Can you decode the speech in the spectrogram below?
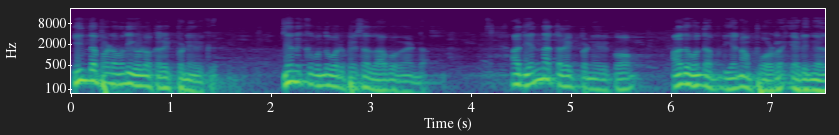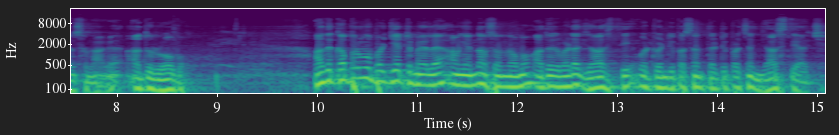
இந்த படம் வந்து இவ்வளோ கலெக்ட் பண்ணியிருக்கு. எனக்கு வந்து ஒரு பைசா லாபம் வேண்டாம். அது என்ன கலெக்ட் பண்ணியிருக்கோ அது வந்து அப்படியே நான் போடுறேன் எடுங்கன்னு சொன்னாங்க. அது ரோபம். அதுக்கப்புறமும் பட்ஜெட் மேலே அவங்க என்ன சொன்னோமோ அதை விட ஜாஸ்தி ஒரு டுவெண்ட்டி பர்சன்ட் தேர்ட்டி பர்சன்ட் ஜாஸ்தி ஆச்சு.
